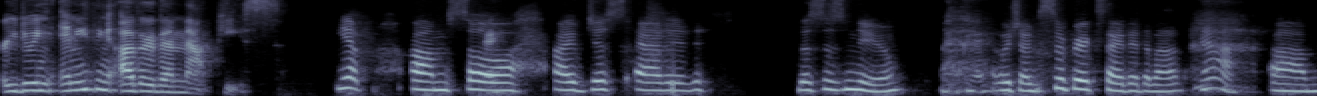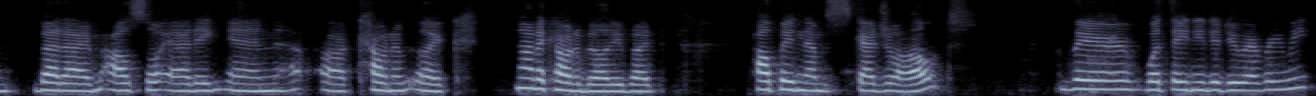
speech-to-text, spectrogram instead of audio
Are you doing anything other than that piece? Yep. Um, so okay. I've just added, this is new, okay. which I'm super excited about. Yeah. Um, but I'm also adding in account like not accountability, but helping them schedule out their what they need to do every week.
